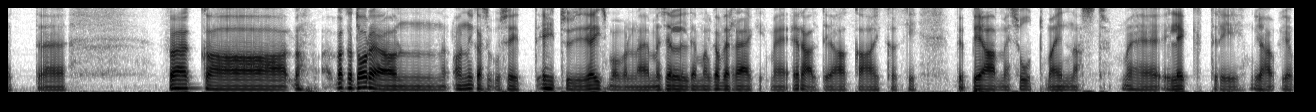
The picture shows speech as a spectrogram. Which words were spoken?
et äh, väga noh, väga tore on, on igasuguseid ehitusi seisma panna ja me sellel teemal ka veel räägime eraldi, aga ikkagi me peame suutma ennast elektri ja, ja,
